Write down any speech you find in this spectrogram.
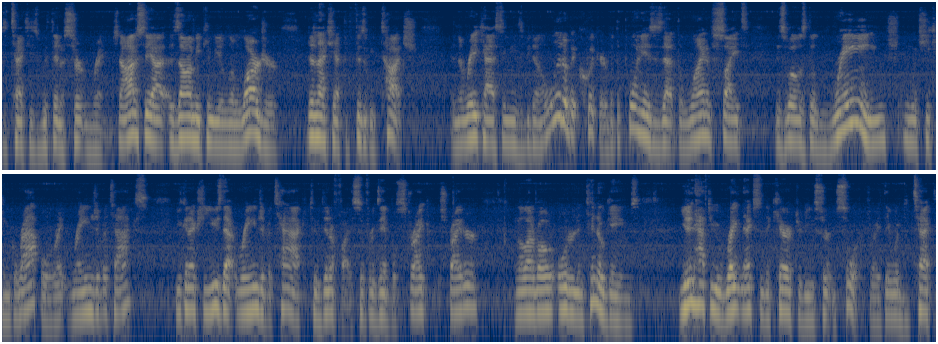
detect he's within a certain range. Now, obviously, a zombie can be a little larger. It doesn't actually have to physically touch, and the raycasting needs to be done a little bit quicker. But the point is, is that the line of sight as well as the range in which he can grapple, right? Range of attacks. You can actually use that range of attack to identify. So, for example, Strike, Strider, and a lot of older Nintendo games, you didn't have to be right next to the character to use certain swords, right? They would detect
